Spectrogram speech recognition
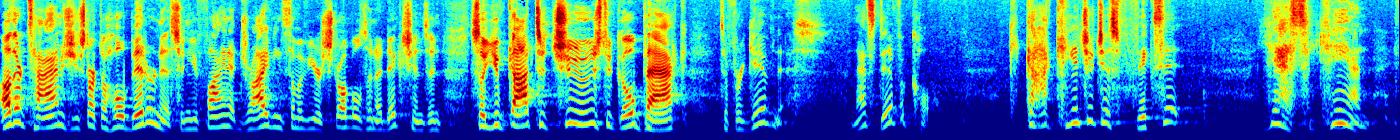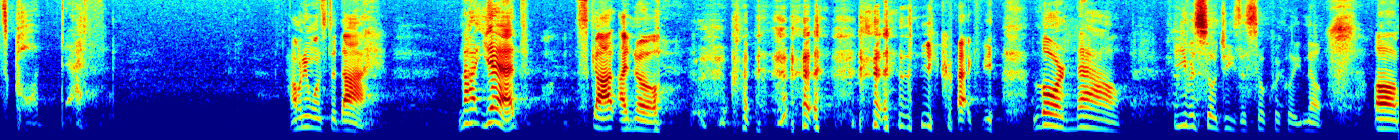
other times you start to hold bitterness and you find it driving some of your struggles and addictions. And so you've got to choose to go back to forgiveness. And that's difficult. God, can't you just fix it? Yes, He can. It's called death. How many wants to die? Not yet. Scott, I know. you crack me. Lord, now. Was so Jesus so quickly. No. Um,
